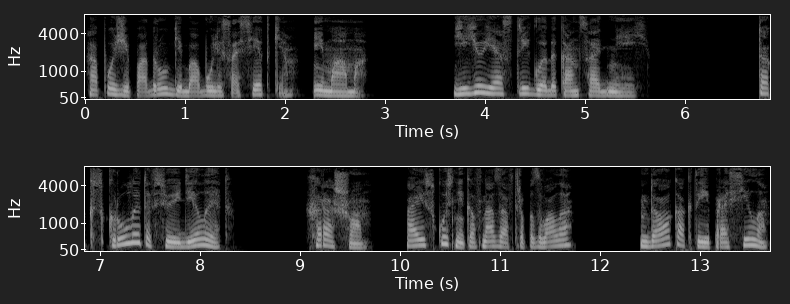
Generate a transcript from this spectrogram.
а позже подруги, бабули-соседки и мама. Ее я стригла до конца дней». «Так Скрул это все и делает?» «Хорошо. А искусников на завтра позвала? «Да, как ты и просила.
